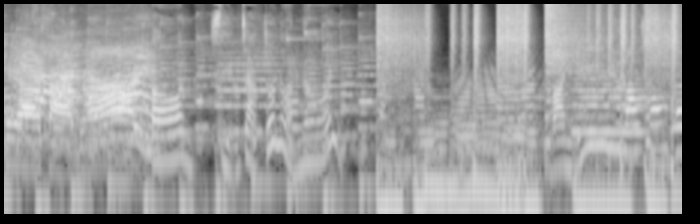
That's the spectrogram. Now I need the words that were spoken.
ทยาศาสตร์น้อย ตอนเสียงจากเจ้าหนอนน้อย บ้านนี้มีเราสองคน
